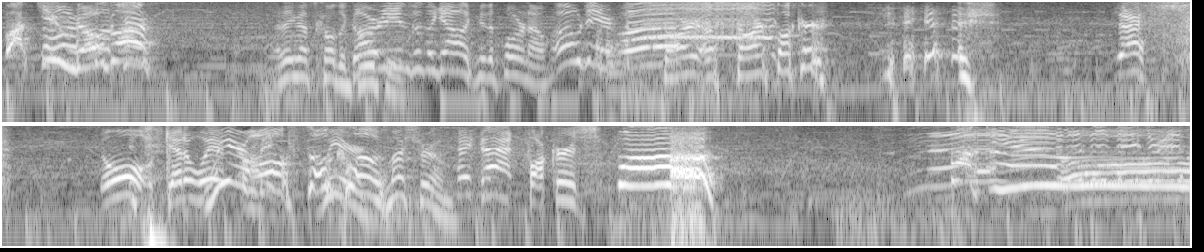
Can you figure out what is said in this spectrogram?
Fuck you, Nogla! I think that's called the Guardians of the Galaxy, the porno. Oh dear. Star, a star fucker. Yes! No, get away We are all me. so Weird. close. Mushroom. Take that, fuckers. Whoa! Fuck you! This is dangerous.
